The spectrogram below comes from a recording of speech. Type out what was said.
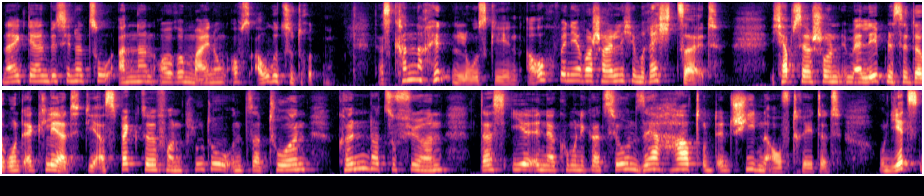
neigt ihr ein bisschen dazu, anderen eure Meinung aufs Auge zu drücken. Das kann nach hinten losgehen, auch wenn ihr wahrscheinlich im Recht seid. Ich habe es ja schon im Erlebnishintergrund erklärt. Die Aspekte von Pluto und Saturn können dazu führen, dass ihr in der Kommunikation sehr hart und entschieden auftretet. Und jetzt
